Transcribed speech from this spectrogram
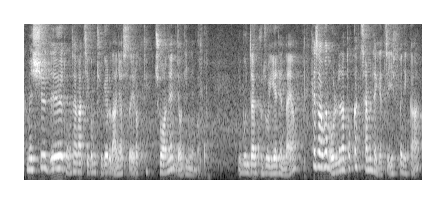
그러면 should 동사가 지금 두 개로 나뉘었어. 이렇게. 주어는 여기 있는 거고. 이 문장 구조 이해됐나요? 해석은 원래랑 똑같이 하면 되겠지. if니까.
